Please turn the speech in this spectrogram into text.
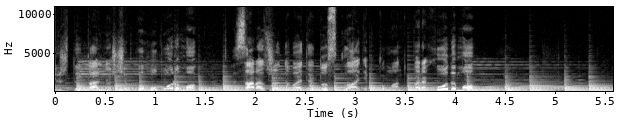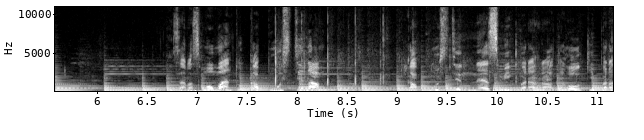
Більш детально ще поговоримо. Зараз же давайте до складів команд переходимо. Зараз момент у Капустіна. Капустін не зміг переграти голкіпера.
